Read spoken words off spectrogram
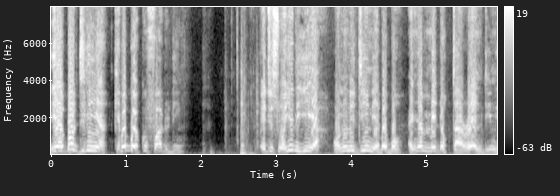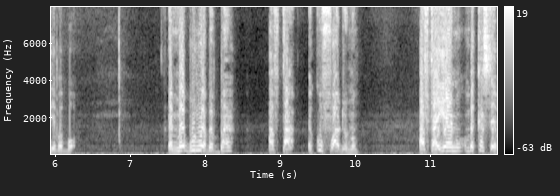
yɛbɔ din a kɛ ɛbɛbɔ kufu ado din eti so ne ne mi dr ren din ɛbɛbɔ mmabunu no ɛbɛba after akufo ado no. After yɛn no mbɛka sɛ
